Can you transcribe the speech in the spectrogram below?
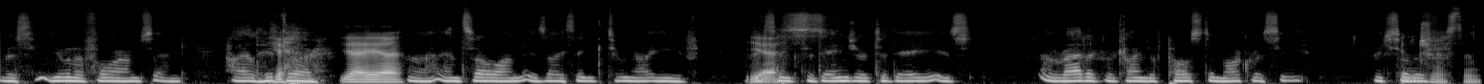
with uniforms and Heil Hitler Yeah. Yeah. uh, and so on, is, I think, too naive. I think the danger today is a radical kind of post democracy, which sort of Interesting.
